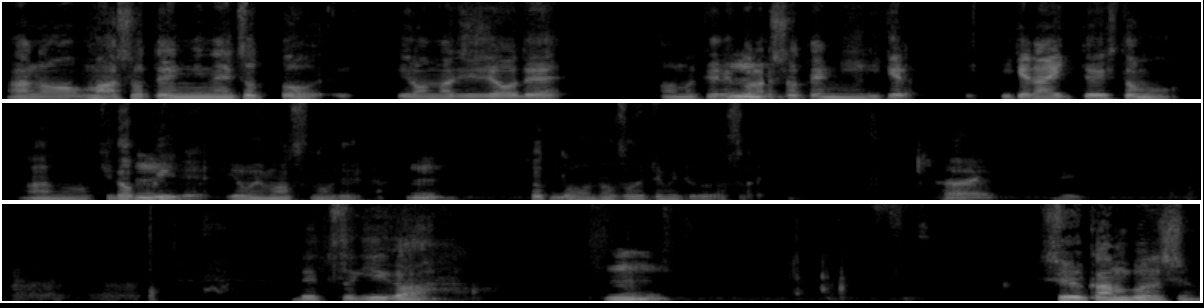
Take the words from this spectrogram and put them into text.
あの、まあ書店にね、ちょっといろんな事情で、あの、キュニコラ書店に行け,、行けないっていう人も、あの、キノッピーで読めますので、うん。ちょっと覗いてみてください。はい。で、次が、うん。週刊文春。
